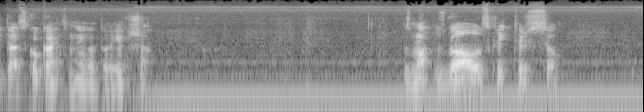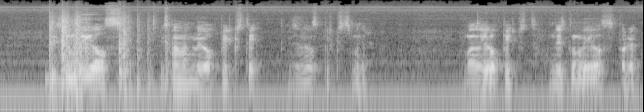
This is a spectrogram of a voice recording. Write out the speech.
Šitāds kukainis man ielito iekšā. Uz matu, uz galvu uzkrīt virsū. Diezgan liels. Vismaz man liela pirksti. Redz, liels pirksts man ir. Man liela pirksts. Un diezgan liels, pared.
